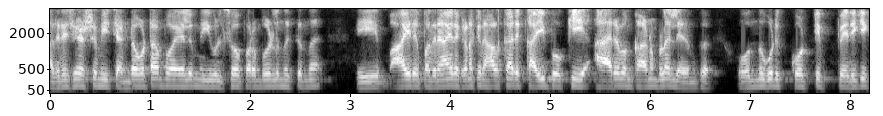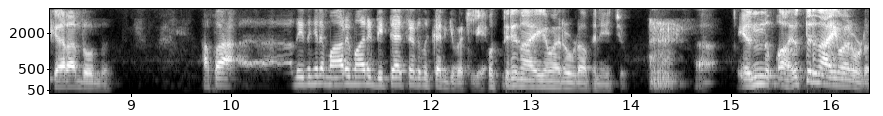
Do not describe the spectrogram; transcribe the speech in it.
അതിനുശേഷം ഈ ചെണ്ടകൊട്ടാൻ പോയാലും ഈ ഉത്സവപ്പറമ്പുകളിൽ നിൽക്കുന്ന ഈ ആയിരം പതിനായിരക്കണക്കിന് ആൾക്കാർ കൈ പൊക്കി ആരവം കാണുമ്പോഴല്ലേ നമുക്ക് ഒന്നുകൂടി കൊട്ടി പെരുകി കയറാൻ തോന്നുന്നത്. അപ്പൊ അതിന്നിങ്ങനെ മാറി മാറി ഡിറ്റാച്ച് ആയിട്ട് നിൽക്കാൻ എനിക്ക് പറ്റില്ല. ഒത്തിരി നായികമാരോട് അഭിനയിച്ചു. എന്നും ആ, ഒത്തിരി നായികമാരോട്.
